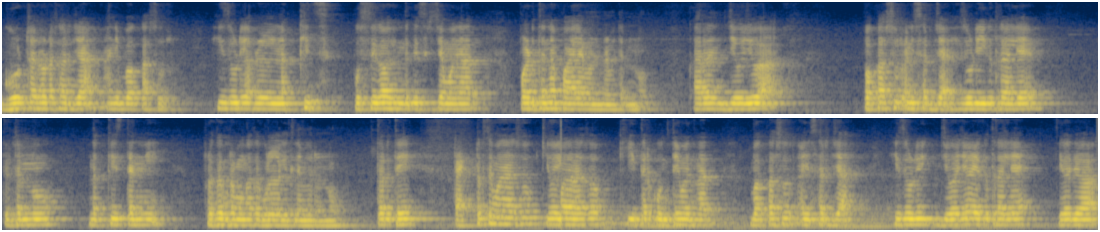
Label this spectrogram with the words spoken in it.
घोटचा छोटा सर्जा आणि बकासूर. ही जोडी आपल्याला नक्कीच पुसेगाव हिंद केसरीच्या मैदानात पडताना पाहायला मिळणार मित्रांनो. कारण जेव्हा जेव्हा बकासूर आणि सर्जा ही जोडी एकत्र आली आहे तर मित्रांनो नक्कीच त्यांनी प्रथम क्रमांकाचा गुलाल घेतला मित्रांनो. तर ते ट्रॅक्टरचं मैदान असो किंवा असो की इतर कोणत्याही मैदानात बकासूर आणि सर्जा ही जोडी जेव्हा जेव्हा एकत्र आली आहे तेव्हा तेव्हा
